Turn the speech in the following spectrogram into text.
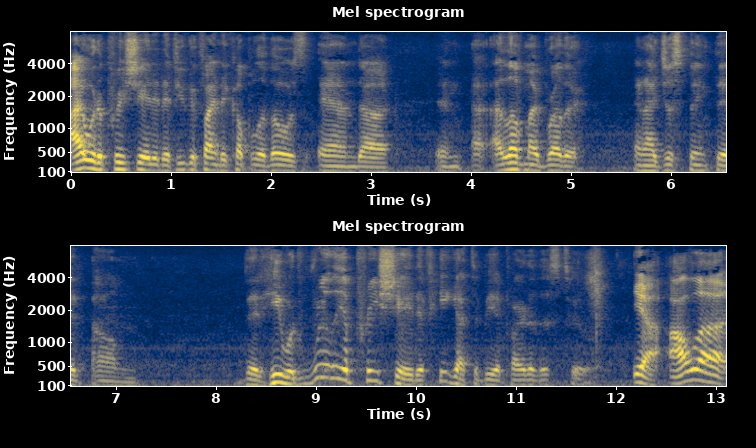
I would appreciate it if you could find a couple of those. And uh, and I, I love my brother, and I just think that um, that he would really appreciate if he got to be a part of this too. Yeah, I'll. Uh,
